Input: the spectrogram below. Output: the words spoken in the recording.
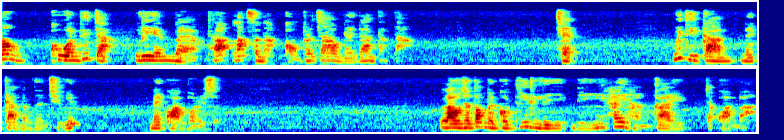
ต้องควรที่จะเรียนแบบพระลักษณะของพระเจ้าในด้านต่างๆ เช่น วิธีการในการดำเนินชีวิตในความบริสุทธิ์ เราจะต้องเป็นคนที่หลีกหนีให้ห่างไกลจากความบาป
